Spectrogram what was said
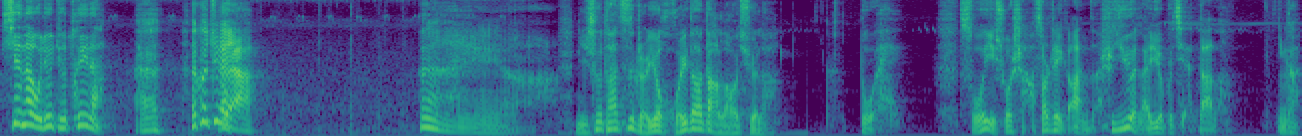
现在我就去催他。哎，哎，快去呀！哎呀，你说他自个儿又回到大牢去了？对，所以说傻三这个案子是越来越不简单了。您看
